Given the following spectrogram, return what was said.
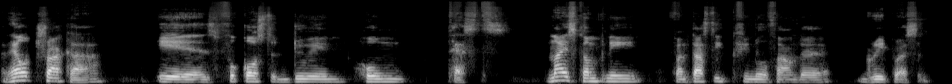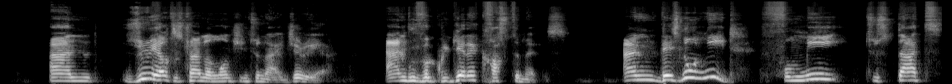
And Healthtracka is focused on doing home tests. Nice company, fantastic female founder, great person. And Zuri Health is trying to launch into Nigeria. And we've aggregated customers. And there's no need for me to start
